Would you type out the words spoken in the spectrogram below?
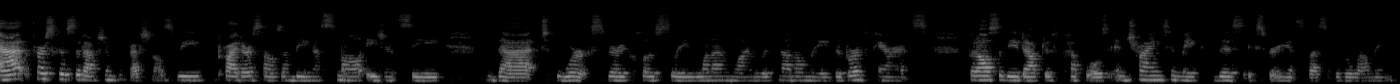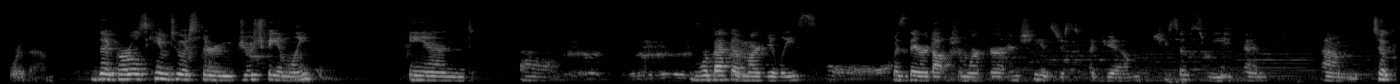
At First Coast Adoption Professionals, we pride ourselves on being a small agency that works very closely one on one with not only the birth parents but also the adoptive couples in trying to make this experience less overwhelming for them. The girls came to us through Jewish family, and uh, Rebecca Margulies was their adoption worker, and she is just a gem. She's so sweet and um, took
